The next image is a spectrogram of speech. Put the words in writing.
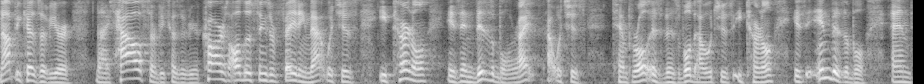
Not because of your nice house or because of your cars. All those things are fading. That which is eternal is invisible, right? That which is temporal is visible. That which is eternal is invisible. And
